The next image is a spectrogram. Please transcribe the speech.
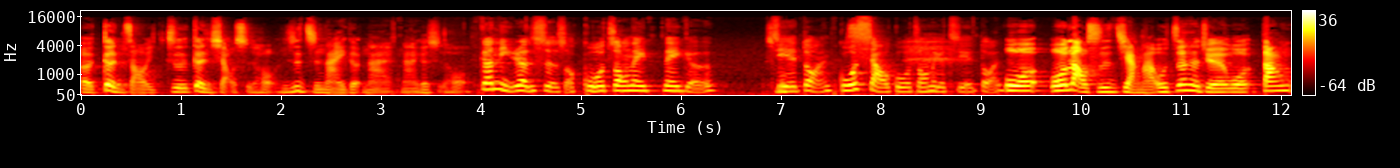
呃更早就是更小时候？你是指哪一个哪哪一个时候？跟你认识的时候，国中那那个。阶段，国小、国中那个阶段，我我老实讲啊，我真的觉得我当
